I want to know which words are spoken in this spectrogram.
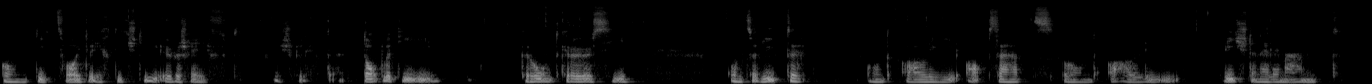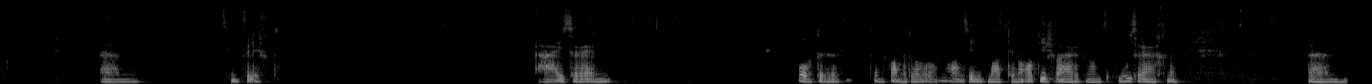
Und die zweitwichtigste Überschrift ist vielleicht die doppelte Grundgröße und so weiter. Und alle Absätze und alle Listenelemente ähm, sind vielleicht ein Rennen. Oder dann kann man da wahnsinnig mathematisch werden und ausrechnen, ähm,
